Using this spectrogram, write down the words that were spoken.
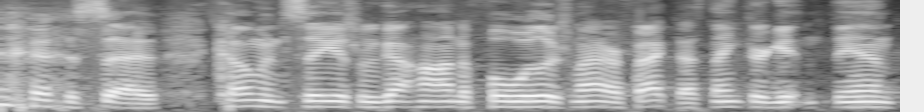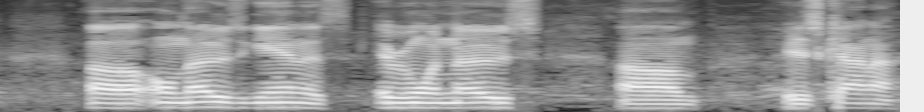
so come and see us. We've got Honda four wheelers. Matter of fact, I think they're getting thin uh, on those again, as everyone knows. Um, it is kind of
